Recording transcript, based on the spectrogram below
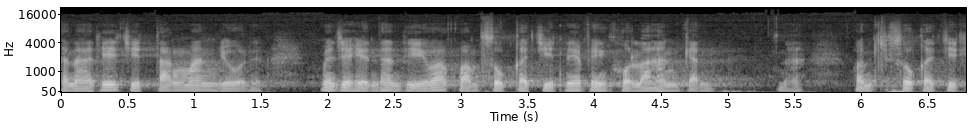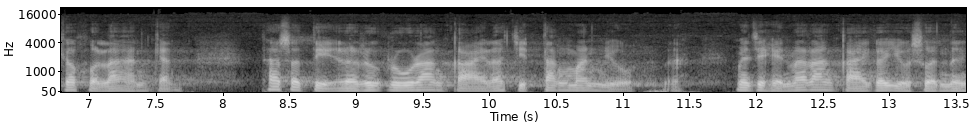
ขณะที่จิตตั้งมั่นอยู่ มันจะเห็นทันทีว่าความสุขกับจิตนี้เป็นคนละอันกันนะความสุขกับจิตก็คนละอันกัน ถ้าสติระลึกรู้ร่างกายแล้วจิตตั้งมั่นอยู่นะ มันจะเห็นว่าร่างกายก็อยู่ส่วนหนึ่ง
